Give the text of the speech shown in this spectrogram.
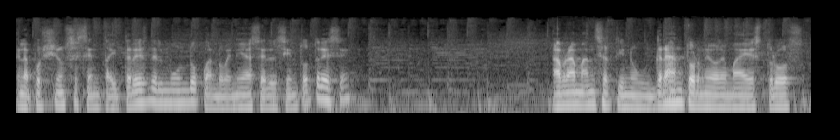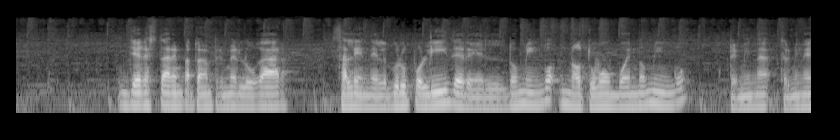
en la posición 63 del mundo cuando venía a ser el 113. Abraham Anser tiene un gran torneo de maestros, llega a estar empatado en primer lugar, sale en el grupo líder el domingo, no tuvo un buen domingo, termina, termina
